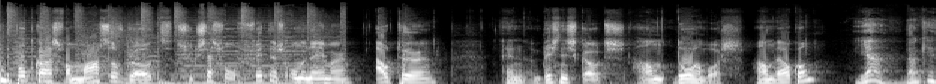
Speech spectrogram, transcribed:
in de podcast van Master of Growth, succesvol fitnessondernemer, auteur en businesscoach Han Doornbos. Han, welkom Ja, dank je.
